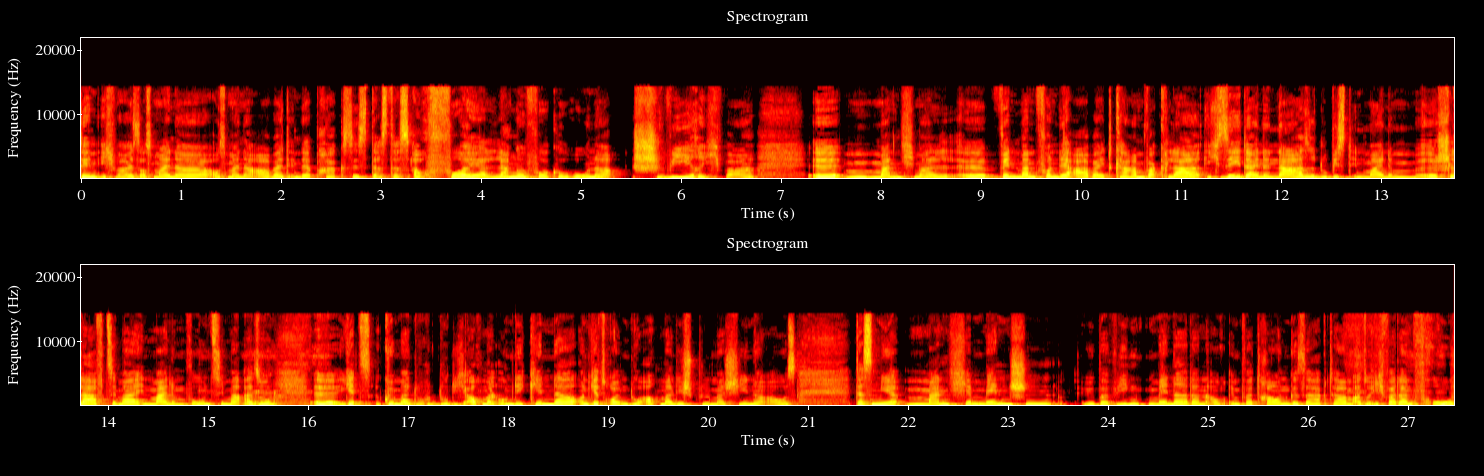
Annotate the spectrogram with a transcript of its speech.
denn ich weiß aus meiner, aus meiner Arbeit in der Praxis, dass das auch vorher, lange vor Corona, schwierig war. Äh, manchmal, äh, wenn man von der Arbeit kam, war klar, ich sehe deine Nase, du bist in meinem äh, Schlafzimmer, in meinem Wohnzimmer, also mhm. Äh, jetzt kümmer du, du dich auch mal um die Kinder und jetzt räum du auch mal die Spülmaschine aus dass mir manche Menschen, überwiegend Männer, dann auch im Vertrauen gesagt haben, also ich war dann froh,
